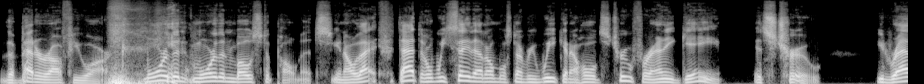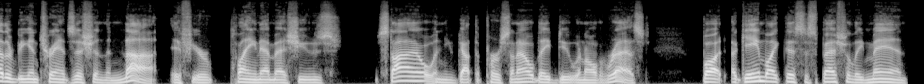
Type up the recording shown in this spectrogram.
the better off you are. More than more than most opponents. You know, that that we say that almost every week and it holds true for any game. It's true. You'd rather be in transition than not if you're playing MSU's style and you've got the personnel they do and all the rest. But a game like this, especially, man,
